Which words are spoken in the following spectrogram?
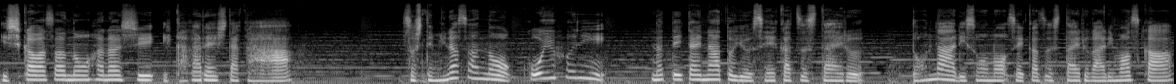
石川さんのお話いかがでしたか？そして皆さんのこういうふうになっていたいなという生活スタイルどんな理想の生活スタイルがありますか？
